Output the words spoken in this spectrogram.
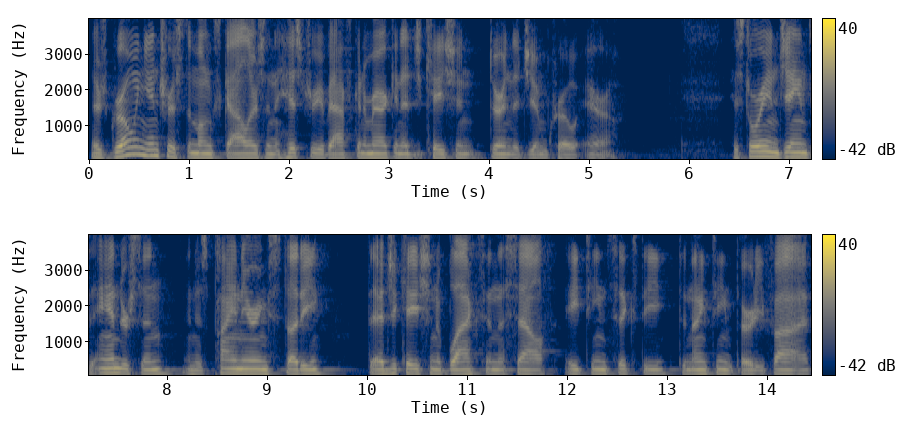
There's growing interest among scholars in the history of African American education during the Jim Crow era. Historian James Anderson, in his pioneering study, The Education of Blacks in the South, 1860 to 1935,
